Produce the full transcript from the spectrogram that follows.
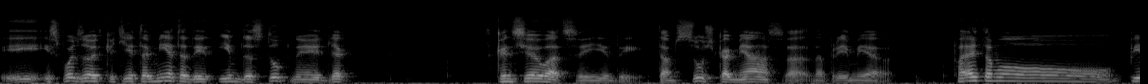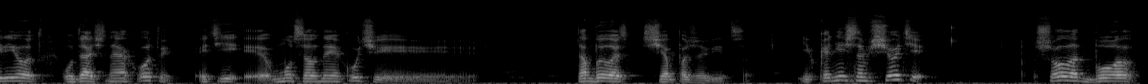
и использовать какие-то методы им доступные для консервации еды. Там сушка мяса, например. Поэтому в период удачной охоты эти э, мусорные кучи, там было чем поживиться. И в конечном счете шел отбор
